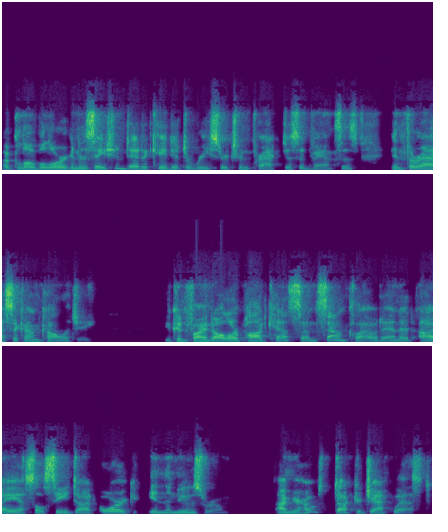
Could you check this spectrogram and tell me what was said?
a global organization dedicated to research and practice advances in thoracic oncology. You can find all our podcasts on SoundCloud and at iaslc.org in the newsroom. I'm your host, Dr. Jack West.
